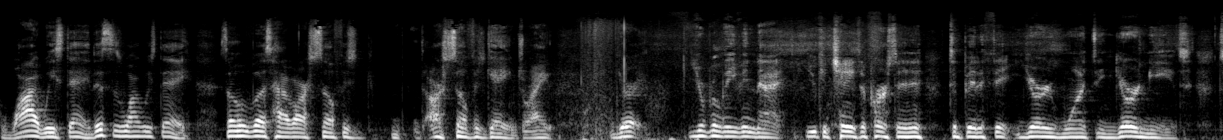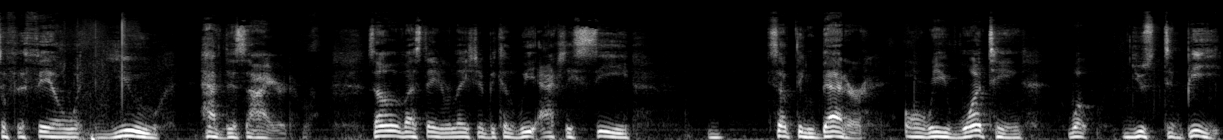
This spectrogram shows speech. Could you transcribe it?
why we stay. This is why we stay. Some of us have our selfish our selfish games, right? You're you're believing that you can change the person to benefit your wants and your needs to fulfill what you have desired, some of us stay in a relationship because we actually see something better or we wanting what used to be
